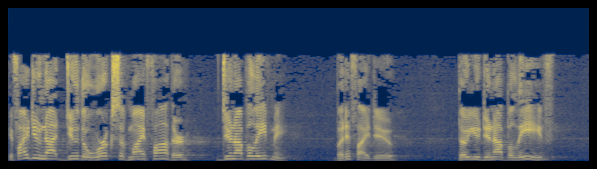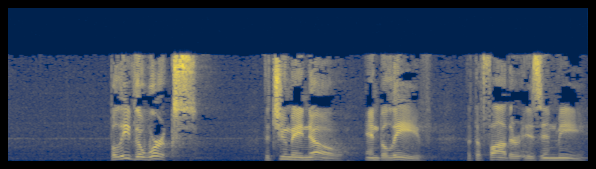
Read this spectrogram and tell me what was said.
If I do not do the works of my Father, do not believe me. But if I do, though you do not believe, believe the works that you may know and believe that the Father is in me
